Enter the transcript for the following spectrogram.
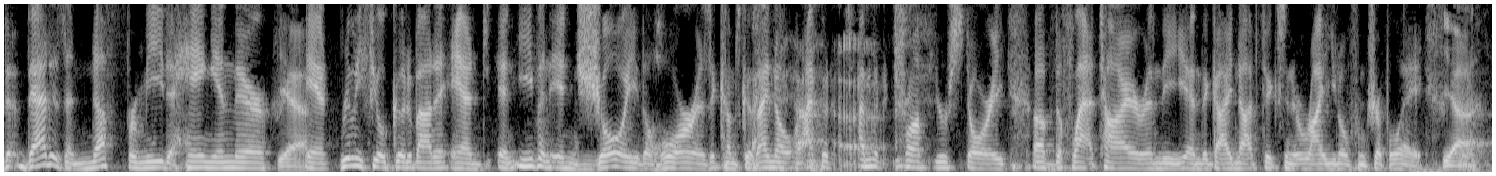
th- that is enough for me to hang in there yeah. and really feel good about it and and even enjoy the horror as it comes because I know I'm going to I'm going to trump your story of the flat tire and the and the guy not fixing it right, you know, from AAA. Yeah. yeah.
